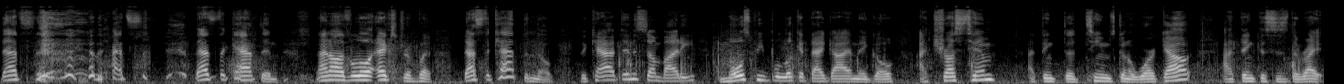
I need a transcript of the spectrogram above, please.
that's that's that's the captain. I know it's a little extra, but that's the captain though. The captain is somebody most people look at that guy and they go, "I trust him. I think the team's going to work out. I think this is the right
